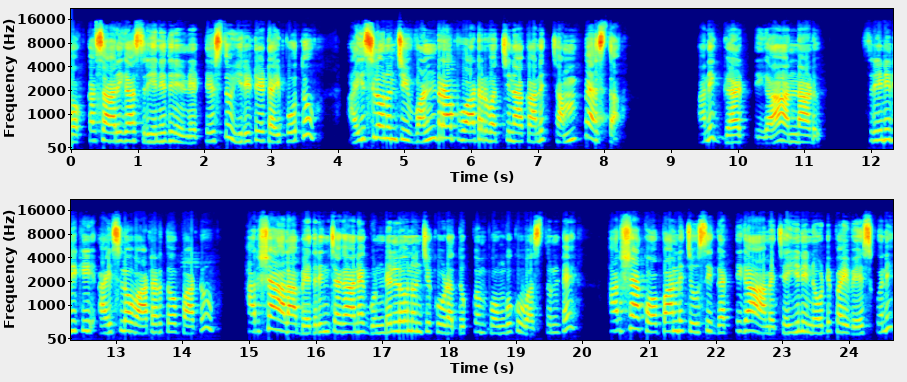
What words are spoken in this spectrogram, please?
ఒక్కసారిగా శ్రీనిధిని నెట్టేస్తూ ఇరిటేట్ అయిపోతూ ఐస్లో నుంచి వన్ డ్రాప్ వాటర్ వచ్చినా కానీ చంపేస్తా అని గట్టిగా అన్నాడు. శ్రీనిధికి ఐస్లో వాటర్తో పాటు హర్ష అలా బెదిరించగానే గుండెల్లో నుంచి కూడా దుఃఖం పొంగుకు వస్తుంటే హర్ష కోపాన్ని చూసి గట్టిగా ఆమె చెయ్యిని నోటిపై వేసుకొని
